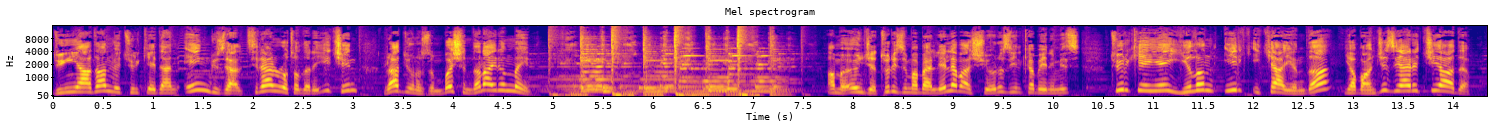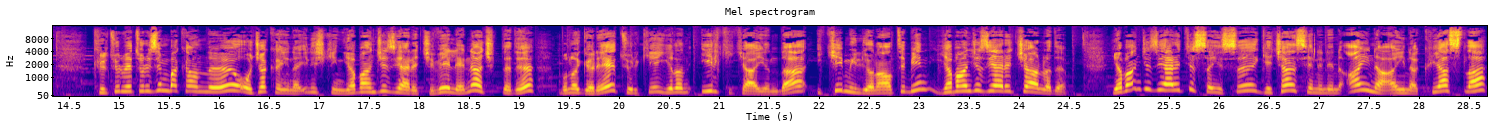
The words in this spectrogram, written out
Dünyadan ve Türkiye'den en güzel tren rotaları için radyonuzun başından ayrılmayın. Ama önce turizm haberleriyle başlıyoruz. İlk haberimiz Türkiye'ye yılın ilk iki ayında yabancı ziyaretçi yağdı. Kültür ve Turizm Bakanlığı Ocak ayına ilişkin yabancı ziyaretçi verilerini açıkladı. Buna göre Türkiye yılın ilk iki ayında 2 milyon 6 bin yabancı ziyaretçi ağırladı. Yabancı ziyaretçi sayısı geçen senenin aynı ayına kıyasla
